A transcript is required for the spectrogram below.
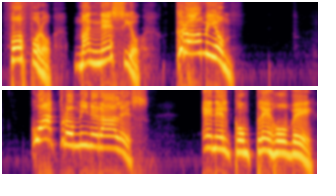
fósforo, magnesio, cromium. Cuatro minerales en el complejo B.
